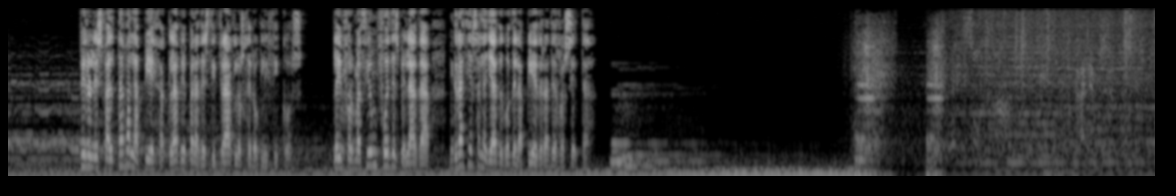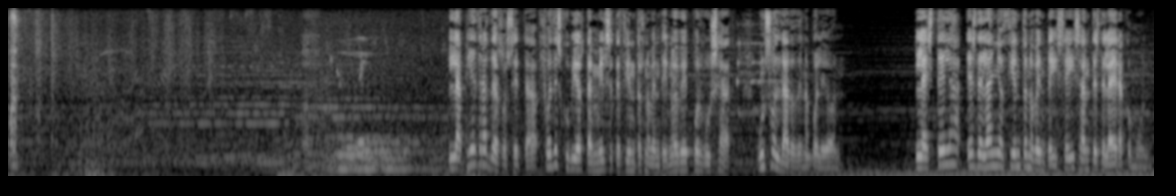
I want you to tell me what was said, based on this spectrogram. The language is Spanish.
Pero les faltaba la pieza clave para descifrar los jeroglíficos. La información fue desvelada gracias al hallazgo de la piedra de Rosetta. La piedra de Rosetta fue descubierta en 1799 por Bouchard, un soldado de Napoleón. La estela es del año 196 antes de la era común.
